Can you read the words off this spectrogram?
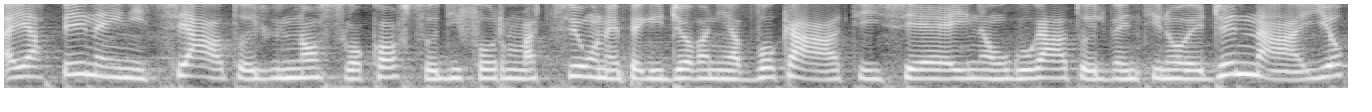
è appena iniziato il nostro corso di formazione per i giovani avvocati, si è inaugurato il 29 gennaio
